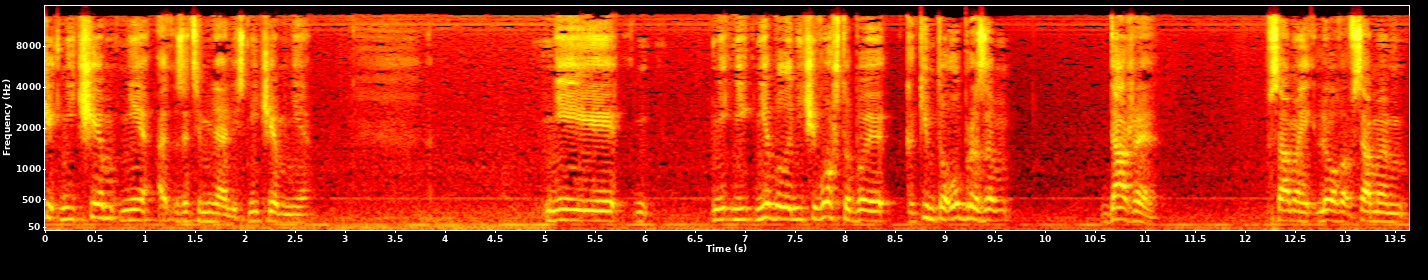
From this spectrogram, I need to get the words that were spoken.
ничем не затемнялись, ничем не, не, не, не было ничего, чтобы каким-то образом даже в, самой, в самом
